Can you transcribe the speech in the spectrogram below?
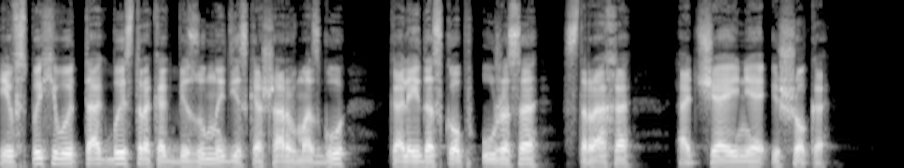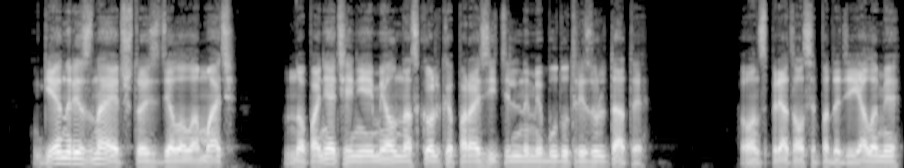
и вспыхивают так быстро, как безумный дискошар в мозгу, калейдоскоп ужаса, страха, отчаяния и шока. Генри знает, что сделала мать, но понятия не имел, насколько поразительными будут результаты. Он спрятался под одеялами,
